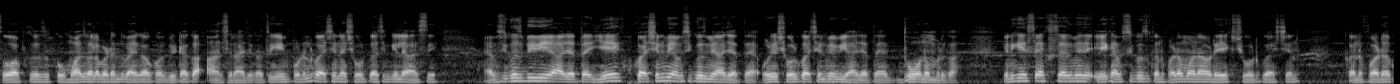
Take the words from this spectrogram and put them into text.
तो आपके पास कोमास वाला बटन दबाएँगे आपका बीटा का आंसर आ जाएगा। तो ये इंपॉर्टेंट क्वेश्चन है शॉर्ट क्वेश्चन के लिहाज से। एम सी भी ये आ जाता है। ये क्वेश्चन भी एम सी में आ जाता है और ये शॉर्ट क्वेश्चन में भी आ जाता है, दो नंबर का। यानी कि इस एक्सरसाइज में एक एम सी कन्फर्म आना और एक शॉर्ट क्वेश्चन कन्फर्म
